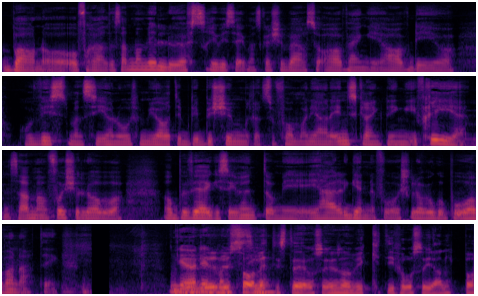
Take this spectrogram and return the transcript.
barn og, og foreldre. Sant? Man vil løsrive seg, man skal ikke være så avhengig av de, og, og hvis man sier noe som gjør at de blir bekymret, så får man gjerne innskrenkning i friheten. Sant? Man får ikke lov å, å bevege seg rundt om i, i helgene, får ikke lov å gå på overnatting. Ja, det det, du sa litt i sted også, er det sånn viktig for oss å hjelpe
